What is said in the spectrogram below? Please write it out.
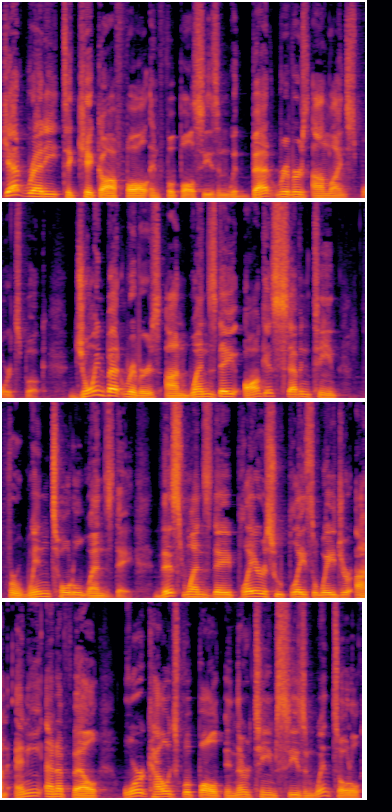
Get ready to kick off fall and football season with Bet Rivers Online Sportsbook. Join Bet Rivers on Wednesday, August 17th for Win Total Wednesday. This Wednesday, players who place a wager on any NFL or college football in their team's season win total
